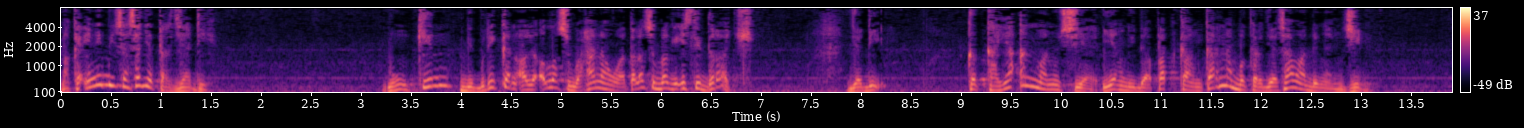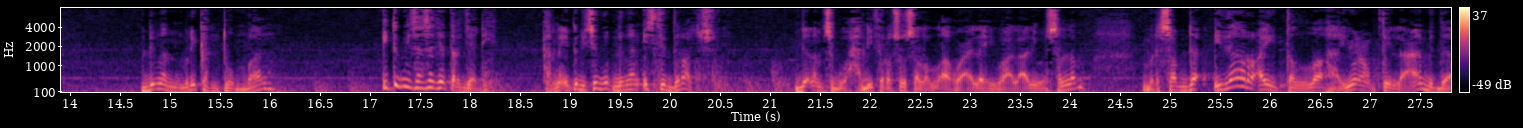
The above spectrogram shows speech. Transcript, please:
maka ini bisa saja terjadi. Mungkin diberikan oleh Allah Subhanahu wa taala sebagai istidraj. Jadi kekayaan manusia yang didapatkan karena bekerja sama dengan jin dengan memberikan tumbal itu bisa saja terjadi karena itu disebut dengan istidraj. Dalam sebuah hadis Rasul sallallahu alaihi wa alihi wasallam bersabda, "Idza ra'aitallaha yu'til 'abda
